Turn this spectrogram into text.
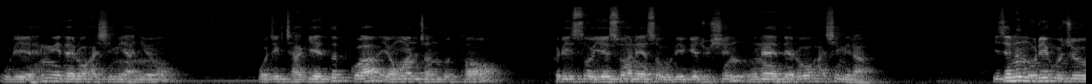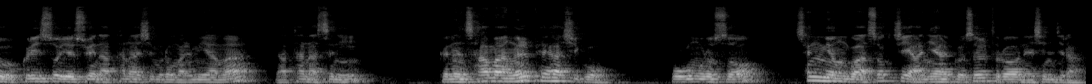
우리의 행위대로 하심이 아니요 오직 자기의 뜻과 영원 전부터 그리스도 예수 안에서 우리에게 주신 은혜대로 하심이라. 이제는 우리 구주 그리스도 예수의 나타나심으로 말미암아 나타났으니 그는 사망을 패하시고 복음으로써 생명과 썩지 아니할 것을 드러내신지라.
